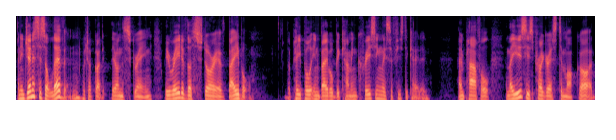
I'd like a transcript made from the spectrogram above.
And in Genesis 11, which I've got there on the screen, we read of the story of Babel. The people in Babel become increasingly sophisticated and powerful, and they use this progress to mock God.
